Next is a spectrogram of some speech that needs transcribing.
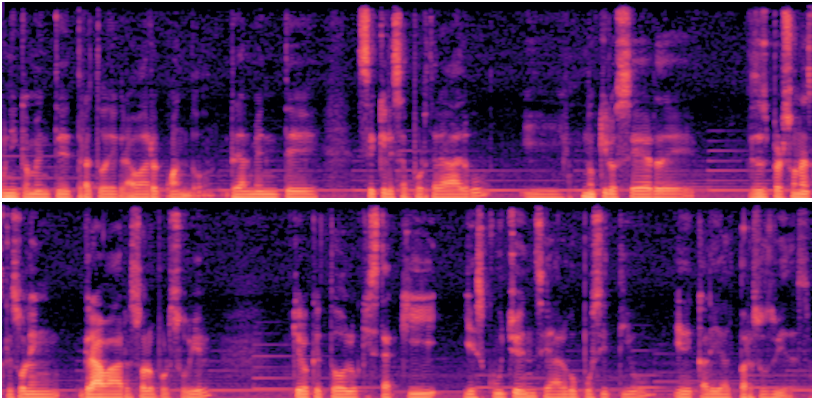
únicamente trato de grabar cuando realmente sé que les aportará algo y no quiero ser de esas personas que suelen grabar solo por subir. Quiero que todo lo que esté aquí y escuchen sea algo positivo y de calidad para sus vidas.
